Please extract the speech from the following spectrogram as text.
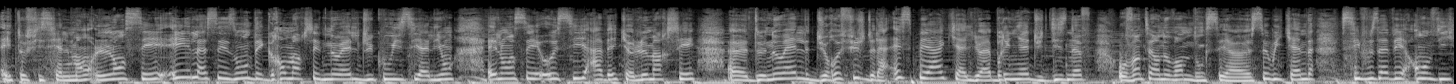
est officiellement lancée et la saison des grands marchés de Noël, du coup, ici à Lyon, est lancée aussi avec le marché euh, de Noël du refuge de la SPA qui a lieu à Brignais du 19 au 21 novembre, donc c'est euh, ce week-end. Si vous avez envie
